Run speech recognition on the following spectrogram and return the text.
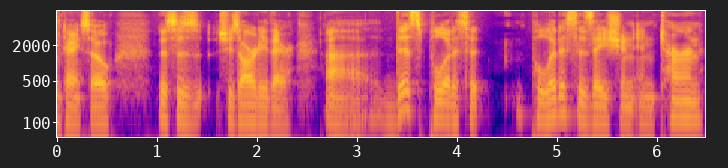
Okay, so this is she's already there. Uh, this politic politicization in turn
